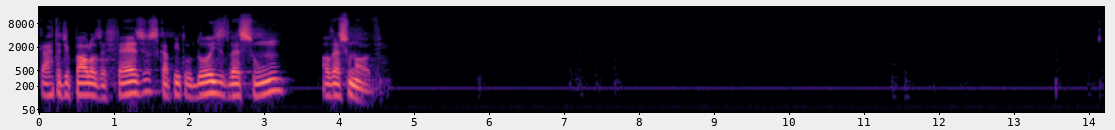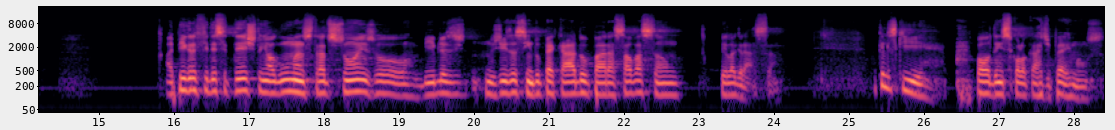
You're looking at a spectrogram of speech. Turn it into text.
Carta de Paulo aos Efésios, capítulo 2, verso 1 ao verso 9. A epígrafe desse texto, em algumas traduções ou Bíblias, nos diz assim: do pecado para a salvação pela graça. Aqueles que podem se colocar de pé, irmãos.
